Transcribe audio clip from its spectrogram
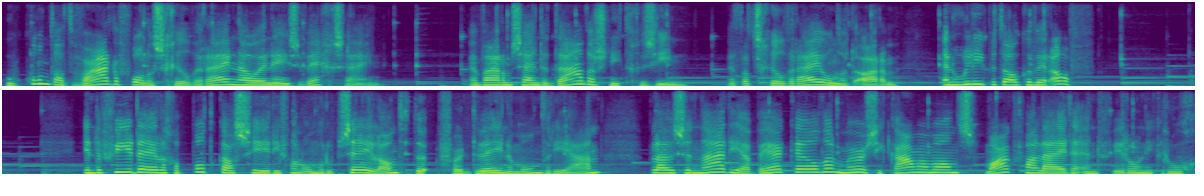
Hoe kon dat waardevolle schilderij nou ineens weg zijn? En waarom zijn de daders niet gezien, met dat schilderij onder de arm? En hoe liep het ook alweer af? In de vierdelige podcastserie van Omroep Zeeland, De Verdwenen Mondriaan, pluizen Nadia Berkelder, Mercy Kamermans, Mark van Leiden en Veronique Roeg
